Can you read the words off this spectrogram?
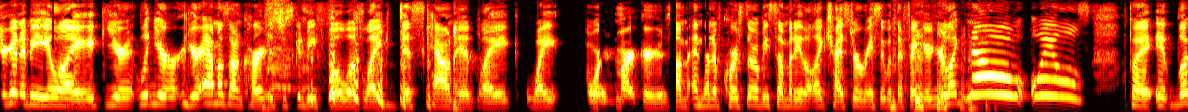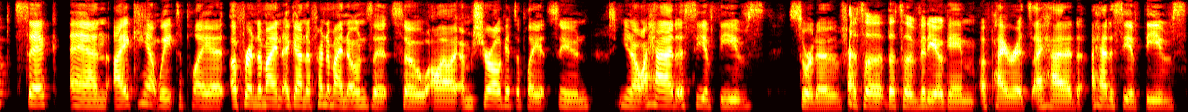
you're going to be like your your your amazon cart is just going to be full of like discounted like white board markers um, and then of course there will be somebody that like tries to erase it with their finger and you're like no oils! But it looked sick and i can't wait to play it. A friend of mine again a friend of mine owns it so uh, i'm sure i'll get to play it soon. You know i had a sea of thieves sort of that's a that's a video game of pirates. I had i had a sea of thieves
